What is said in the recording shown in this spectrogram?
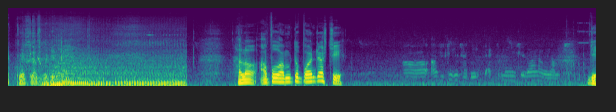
এক মিনিট লাগবে যেতে। হ্যালো আপু আমি তো পয়েন্টে আসছি। আহ, আচ্ছা ঠিক আছে আপনি একটা মিনিটে দাঁড়ান আমি নামছি জি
